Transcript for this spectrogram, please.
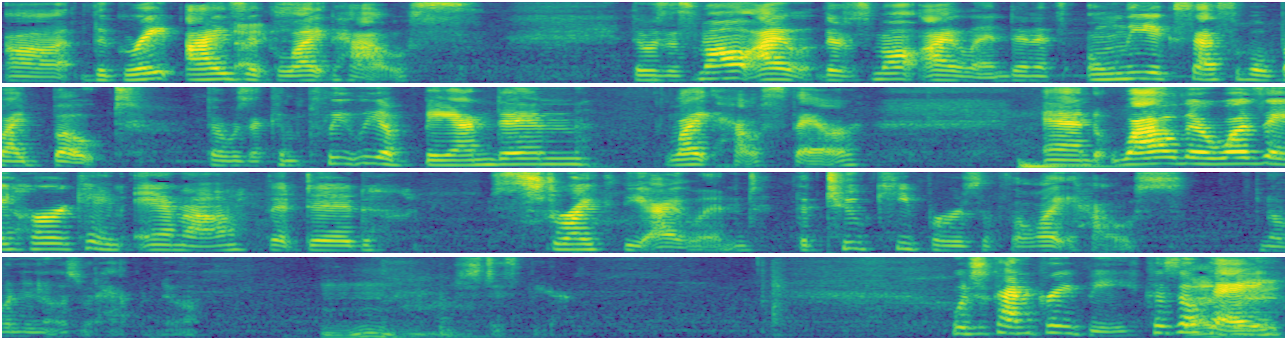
uh, the Great Isaac Nice. Lighthouse. There was a small island. There's a small island, and it's only accessible by boat. There was a completely abandoned lighthouse there, and while there was a Hurricane Anna that did strike the island, the two keepers of the lighthouse, nobody knows what happened to them Mm. just disappeared. Which is kind of creepy. Because, okay, very-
